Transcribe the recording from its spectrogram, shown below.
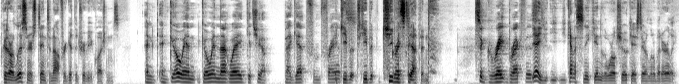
because our listeners tend to not forget the trivia questions. And and go in go in that way, get you a baguette from France. And keep it keep it keep great it stepping. it's a great breakfast. Yeah, you, you, kind of sneak into the World Showcase there a little bit early.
